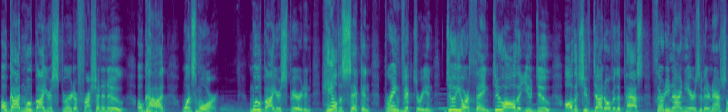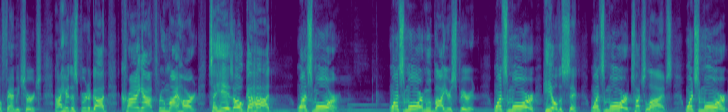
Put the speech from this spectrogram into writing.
Oh God, move by your spirit afresh and anew. Oh God, once more. Move by your spirit and heal the sick and bring victory and do your thing. Do all that you do, all that you've done over the past 39 years of International Family Church. And I hear the Spirit of God crying out through my heart to His, Oh God, once more. Once more, move by your spirit. Once more, heal the sick. Once more, touch lives. Once more,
